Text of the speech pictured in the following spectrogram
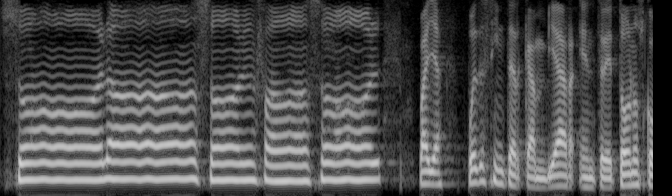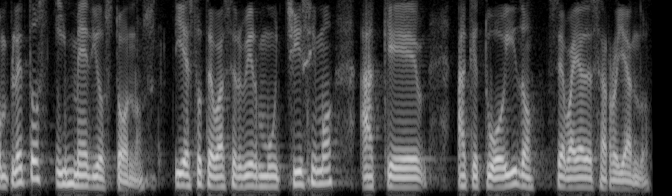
sol, sol, fa, sol. Vaya, puedes intercambiar entre tonos completos y medios tonos. Y esto te va a servir muchísimo a que, a que tu oído se vaya desarrollando.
